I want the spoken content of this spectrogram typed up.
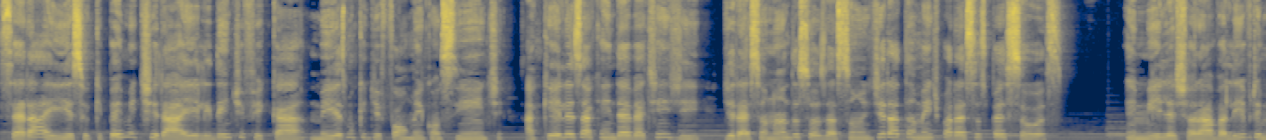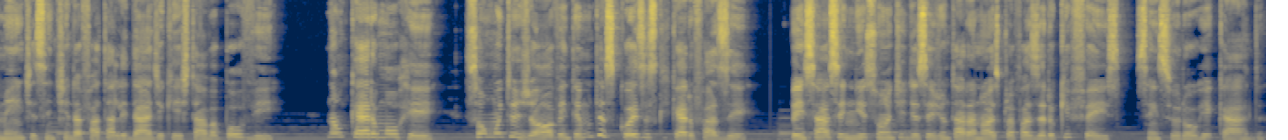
Será isso que permitirá a ele identificar, mesmo que de forma inconsciente, aqueles a quem deve atingir, direcionando suas ações diretamente para essas pessoas. Emília chorava livremente, sentindo a fatalidade que estava por vir. Não quero morrer. Sou muito jovem, tenho muitas coisas que quero fazer. Pensasse nisso antes de se juntar a nós para fazer o que fez, censurou Ricardo.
